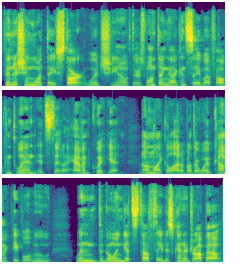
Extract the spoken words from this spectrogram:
finishing what they start. Which, you know, if there's one thing I can say about Falcon Twin, it's that I haven't quit yet. Unlike a lot of other webcomic people who, when the going gets tough, they just kind of drop out.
